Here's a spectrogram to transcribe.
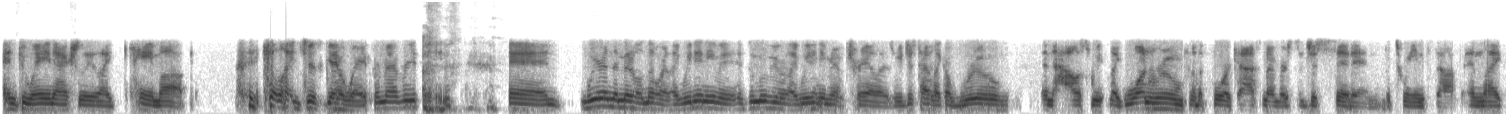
and Dwyane actually like came up to like just get away from everything, and we're in the middle of nowhere. Like we didn't even. It's a movie where like we didn't even have trailers. We just had like a room in the house. We like one room for the four cast members to just sit in between stuff. And like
